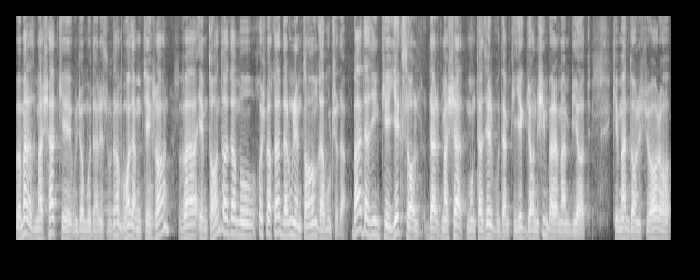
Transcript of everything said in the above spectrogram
و من از مشهد که اونجا مدرس بودم اومدم تهران و امتحان دادم و خوشبختانه در اون امتحان قبول شدم. بعد از اینکه یک سال در مشهد منتظر بودم که یک جانشین برای من بیاد که من دانشجوها را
